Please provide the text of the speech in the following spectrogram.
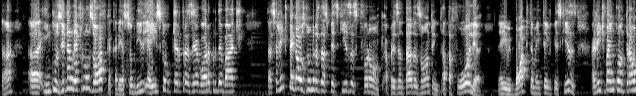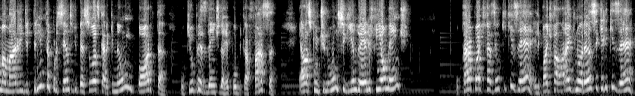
tá? Uh, inclusive ela é filosófica, cara, é sobre é isso que eu quero trazer agora para o debate. Tá? Se a gente pegar os números das pesquisas que foram apresentadas ontem, Datafolha, né, e o Ibope também teve pesquisas, a gente vai encontrar uma margem de 30% de pessoas, cara, que não importa o que o presidente da República faça, elas continuam seguindo ele fielmente. O cara pode fazer o que quiser, ele pode falar a ignorância que ele quiser,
